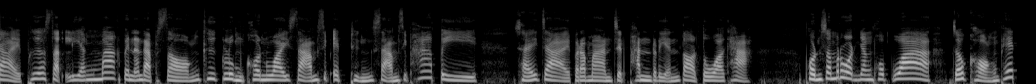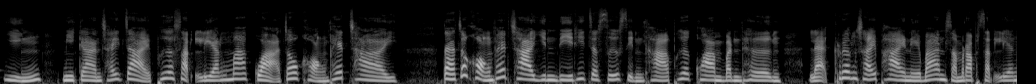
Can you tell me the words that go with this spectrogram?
จ่ายเพื่อสัตว์เลี้ยงมากเป็นอันดับสองคือกลุ่มคนวัย 31-35 ปี ใช้จ่ายประมาณ 7,000 เหรียญต่อตัวค่ะ ผลสำรวจยังพบว่าเจ้าของเพศหญิงมีการใช้จ่ายเพื่อสัตว์เลี้ยงมากกว่าเจ้าของเพศชาย แต่เจ้าของเพศชายยินดีที่จะซื้อสินค้าเพื่อความบันเทิง และเครื่องใช้ภายในบ้านสำหรับสัตว์เลี้ยง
